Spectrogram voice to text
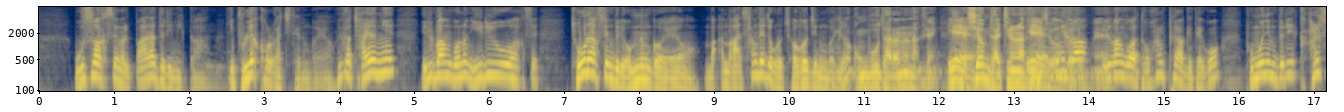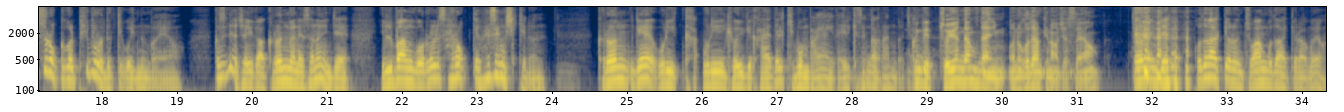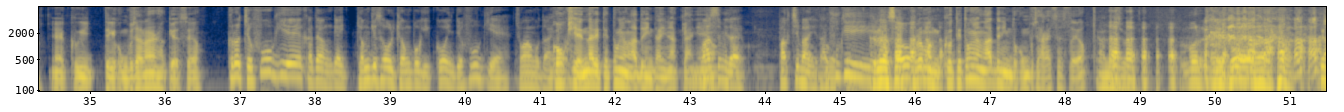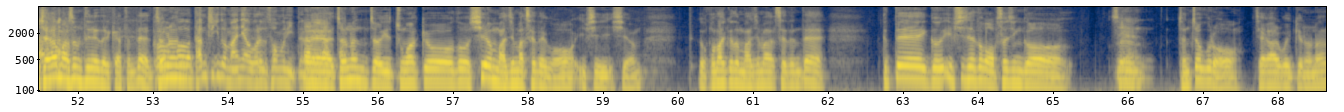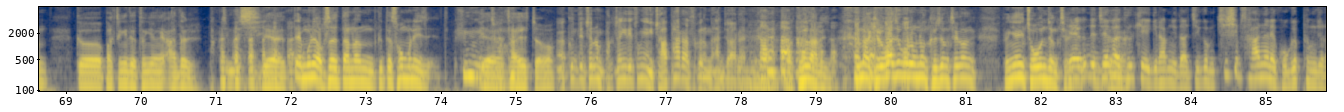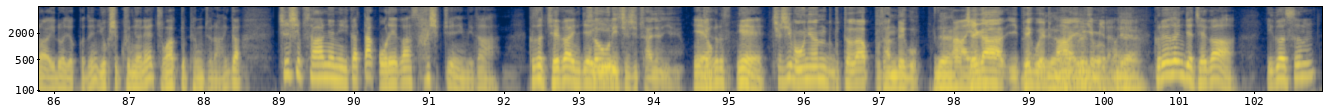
우수 학생을 빨아들이니까 이게 블랙홀 같이 되는 거예요. 그러니까 자연히 일반고는 이류 학생 좋은 학생들이 없는 거예요. 마, 마- 상대적으로 적어지는 거죠. 그러니까 공부 잘하는 학생, 예. 시험 잘 치는 학생이 예, 적은 그러니까 거죠. 예. 일반고가 더 황폐하게 되고 부모님들이 갈수록 그걸 피부로 느끼고 있는 거예요. 그래서 이제 저희가 그런 면에서는 이제 일반고를 새롭게 회생시키는 그런 게 우리 가- 우리 교육이 가야 될 기본 방향이다 이렇게 생각을 하는 거죠. 근데 조현 당수자님 어느 고등학교 나오셨어요? 저는 이제 고등학교는 중앙고등학교라고요. 예, 그게 되게 공부 잘하는 학교였어요. 그렇죠. 후기에 가장 그러니까 경기 서울 경북 있고 이제 후기에 중앙고등학교. 그 혹시 옛날에 대통령 아드님 다니는 학교 아니에요? 맞습니다. 박지만이 그 다녔죠. 후기 그래서 그러면 그 대통령 아드님도 공부 잘했었어요? 아니죠. 뭐를 그 제가 말씀을 드려야 될 것 같은데 저는 저는 뭐 담치기도 많이 하고 그런 소문이 있던데. 네, 저는 저기 중학교도 시험 마지막 세대고 입시 시험 그 고등학교도 마지막 세대인데 그때 그 입시 제도가 없어진 것은 전적으로 제가 알고 있기로는 그 박정희 대통령의 아들 박지만 씨. 예, 때문에 없어졌다는 그때 소문이 흉흉했죠. 예, 자했죠. 아 근데 저는 박정희 대통령이 좌파라서 그런 거 한 줄 알았는데. 아, 그건 아니죠. 그러나 결과적으로는 그 정책은 굉장히 좋은 정책. 예, 근데 제가 예. 그렇게 얘기를 합니다. 지금 74년에 고교 평준화가 이루어졌거든요. 69년에 중학교 평준화. 그러니까 74년이니까 딱 올해가 40주년입니다. 그래서 제가 이제 서울이 이- 74년이에요. 예, 그죠? 그래서 예. 75년부터가 부산 대구. 예. 아, 예. 제가 이 대구의 예. 평화 아, 그래서 일기입니다. 예. 그래서 이제 제가 이것은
